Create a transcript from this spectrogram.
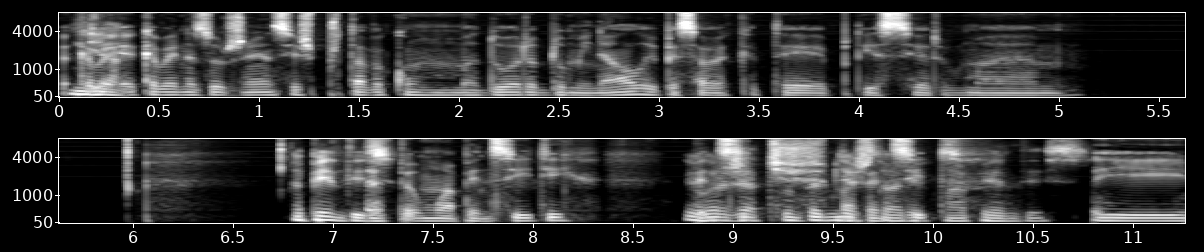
acabei, Yeah. acabei nas urgências porque estava com uma dor abdominal e pensava que até podia ser uma, Apêndice. uma apendicite. Eu Agora já te conto a minha história com a apendicite. apêndice. E,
